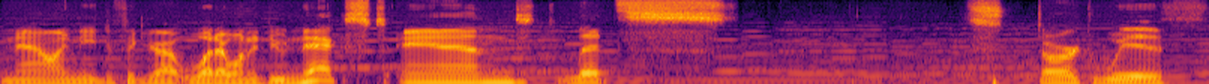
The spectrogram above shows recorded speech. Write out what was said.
Now I need to figure out what I want to do next, and let's start with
